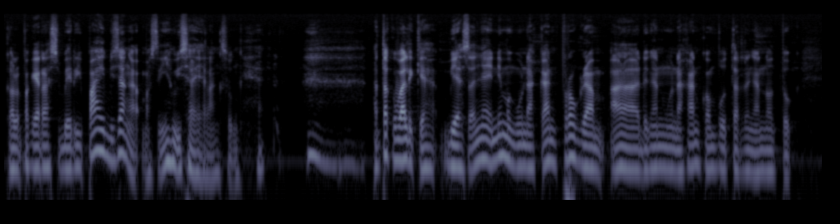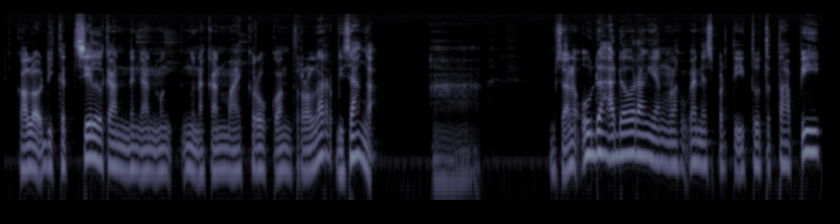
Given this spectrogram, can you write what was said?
Kalau pakai Raspberry Pi bisa nggak? Pastinya bisa ya langsung. Atau kebalik ya, biasanya ini menggunakan program uh, dengan menggunakan komputer dengan notebook. Kalau dikecilkan dengan menggunakan microcontroller bisa nggak? Uh, misalnya udah ada orang yang melakukannya seperti itu, tetapi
